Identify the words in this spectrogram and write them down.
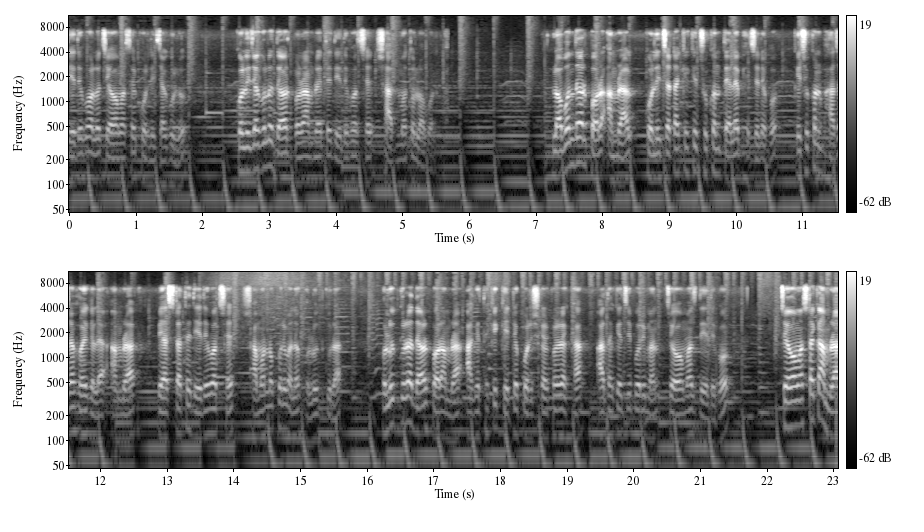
দিয়ে দেবো হলো চেওয়া মাছের কলিজাগুলো। কলিজাগুলো দেওয়ার পর আমরা এতে দিয়ে দেবো হচ্ছে স্বাদ মতো লবণ। লবণ দেওয়ার পর আমরা কলিজাটাকে কিছুক্ষণ তেলে ভেজে নেব। কিছুক্ষণ ভাজা হয়ে গেলে আমরা পেঁয়াজটাতে দিয়ে দেবো হচ্ছে সামান্য পরিমাণে হলুদ গুঁড়া। হলুদ গুঁড়া দেওয়ার পর আমরা আগে থেকে কেটে পরিষ্কার করে রাখা আধা কেজি পরিমাণ চেওয়া মাছ দিয়ে দেব। চেওয়া মাছটাকে আমরা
